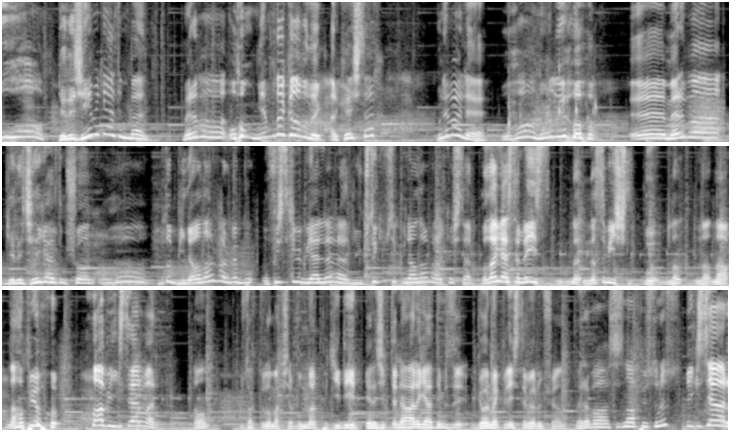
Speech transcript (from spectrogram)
Oha! Geleceğe mi geldim ben? Merhaba. Oğlum niye bu kadar kalabalık? Arkadaşlar. Bu ne böyle? Oha ne oluyor? Eee merhaba. Geleceğe geldim şu an. Oha. Burada binalar var ve bu ofis gibi bir yerler herhalde. Yüksek yüksek binalar var arkadaşlar. Kolay gelsin reis. Na- nasıl bir iş bu? Lan na- na- ne yapıyor bu? Ha bilgisayar var. Tamam. Uzak duralım arkadaşlar. Bunlar pek iyi değil. Gelecekte ne hale geldiğimizi görmek bile istemiyorum şu an. Merhaba. Siz ne yapıyorsunuz? Bilgisayar.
